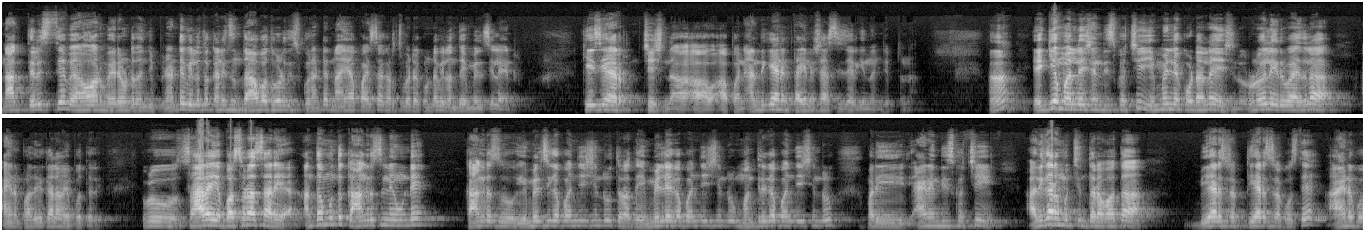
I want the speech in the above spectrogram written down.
నాకు తెలిస్తే వ్యవహారం వేరే ఉంటుందని చెప్పి అంటే వీళ్ళతో కనీసం దావత్ కూడా తీసుకుని అంటే నయా పైసా ఖర్చు పెట్టకుండా వీళ్ళంతా ఎమ్మెల్సీలు అయినారు. కేసీఆర్ చేసిన ఆ- పని. అందుకే ఆయనకు తగిన శాస్తి జరిగిందని చెప్తున్నా. యజ్ఞ మల్లేశం తీసుకొచ్చి ఎమ్మెల్యే కోటాలో వేసిండు రెండు వేల ఇరవై ఐదులో ఆయన పదవీకాలం అయిపోతుంది. ఇప్పుడు సారయ్య బసవరాజ్ సారయ్య అంతకుముందు కాంగ్రెస్లోనే ఉండే. కాంగ్రెస్ ఎమ్మెల్సీగా పనిచేసిండ్రు తర్వాత ఎమ్మెల్యేగా పనిచేసిండ్రు మంత్రిగా పనిచేసిండ్రు. మరి ఆయన తీసుకొచ్చి అధికారం వచ్చిన తర్వాత బీఆర్ఎస్ టీఆర్ఎస్లోకి వస్తే ఆయనకు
